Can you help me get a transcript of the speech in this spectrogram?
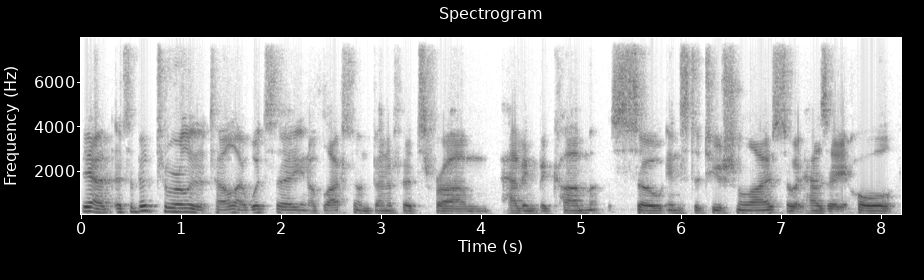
Yeah, it's a bit too early to tell. I would say, you know, Blackstone benefits from having become so institutionalized. So it has a whole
